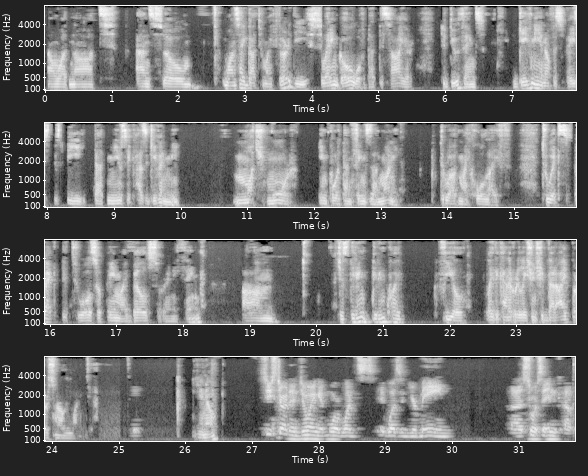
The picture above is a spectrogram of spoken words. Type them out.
and whatnot. And so once I got to my thirties, letting go of that desire to do things gave me enough space to see that music has given me much more important things than money throughout my whole life. To expect it to also pay my bills or anything, um, just didn't didn't quite feel like the kind of relationship that I personally wanted to have. You know? So you started enjoying it more once it wasn't your main uh, source of income.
